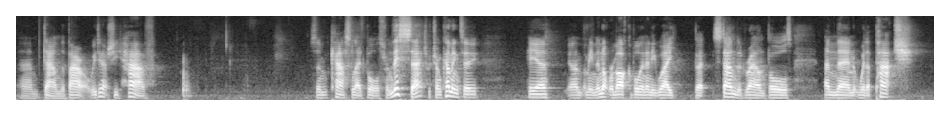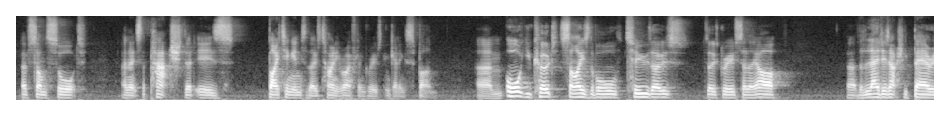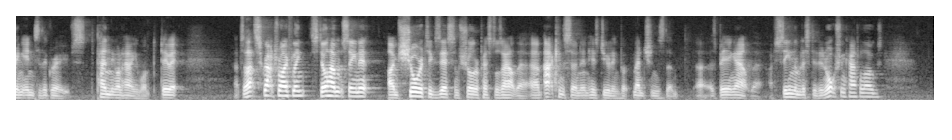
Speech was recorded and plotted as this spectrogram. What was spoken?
um, down the barrel. We do actually have some cast lead balls from this set, which I'm coming to here. Um, I mean, they're not remarkable in any way, but standard round balls, and then with a patch of some sort and it's the patch that is biting into those tiny rifling grooves and getting spun. Um, or you could size the ball to those, those grooves so they are, uh, the lead is actually bearing into the grooves, depending on how you want to do it. Um, so that's scratch rifling. Still haven't seen it. I'm sure it exists. I'm sure there are pistols out there. Um, Atkinson, in his dueling book, mentions them uh, as being out there. I've seen them listed in auction catalogues.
